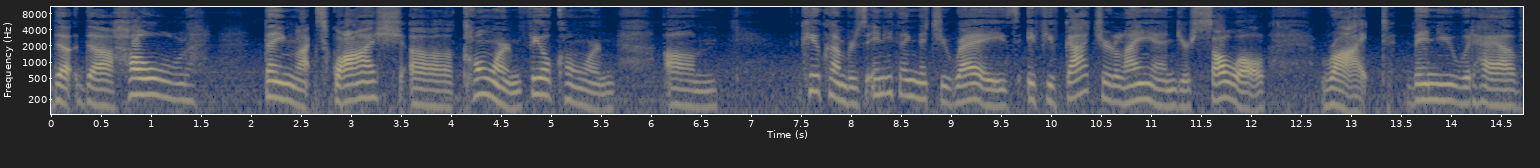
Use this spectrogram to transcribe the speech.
the the whole thing like squash, uh, corn, field corn. Um, cucumbers, anything that you raise, if you've got your land, your soil right, then you would have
